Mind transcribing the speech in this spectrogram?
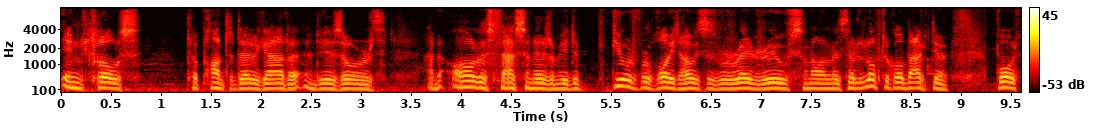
in close to Ponta Delgada in the Azores, and always fascinated me. The beautiful white houses with red roofs and all. And I said, I'd love to go back there, but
